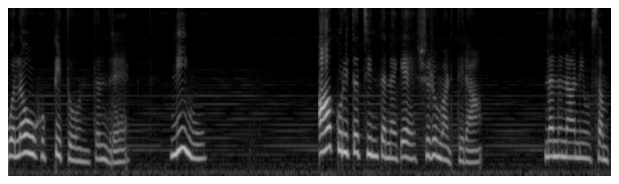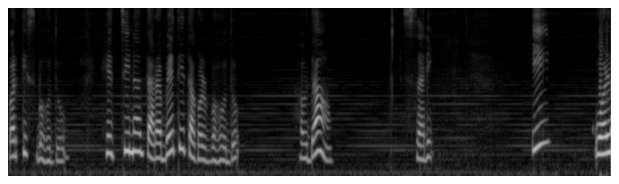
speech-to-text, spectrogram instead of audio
ಒಲವು ಹುಟ್ಟಿತು ಅಂತಂದರೆ ನೀವು ಆ ಕುರಿತ ಚಿಂತನೆಗೆ ಶುರು ಮಾಡ್ತೀರಾ? ನನ್ನನ್ನು ನೀವು ಸಂಪರ್ಕಿಸಬಹುದು. ಹೆಚ್ಚಿನ ತರಬೇತಿ ತಗೊಳ್ಬಹುದು. ಹೌದಾ? ಸರಿ. ಈ ಒಳ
